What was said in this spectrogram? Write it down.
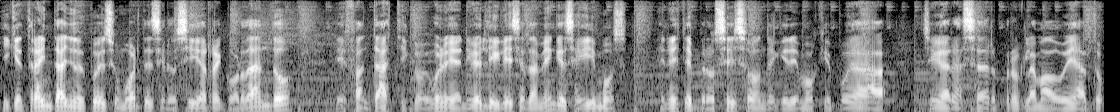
Y que 30 años después de su muerte se lo sigue recordando, es fantástico. Bueno, y a nivel de iglesia también que seguimos en este proceso donde queremos que pueda llegar a ser proclamado beato.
